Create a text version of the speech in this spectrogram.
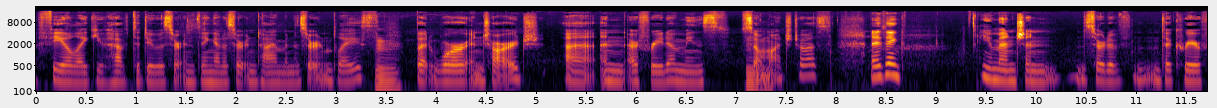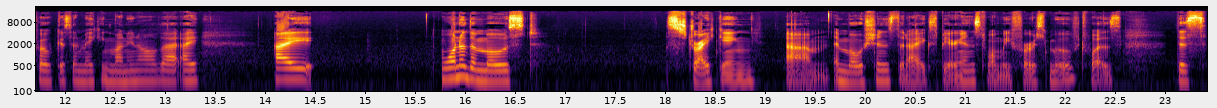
feel like you have to do a certain thing at a certain time in a certain place, but we're in charge, uh, and our freedom means so much to us. And I think you mentioned sort of the career focus and making money and all of that. I, I, one of the most striking um, emotions that I experienced when we first moved was this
